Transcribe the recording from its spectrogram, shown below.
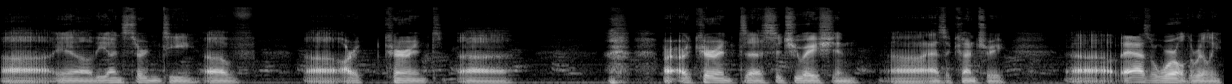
Uh, you know, the uncertainty of uh, our current uh, our, our, current uh, situation uh, as a country, as a world, really.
